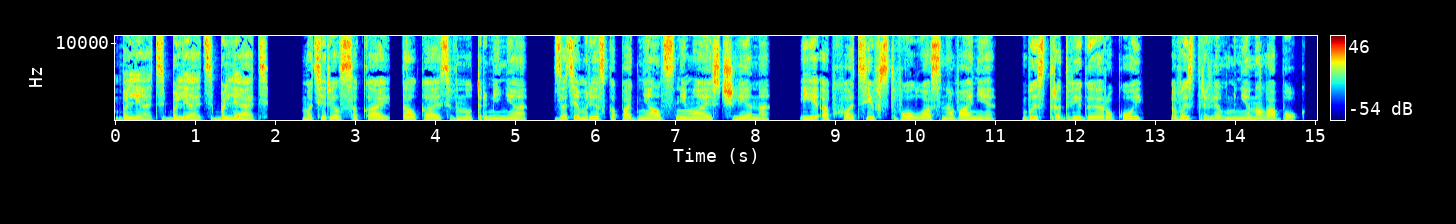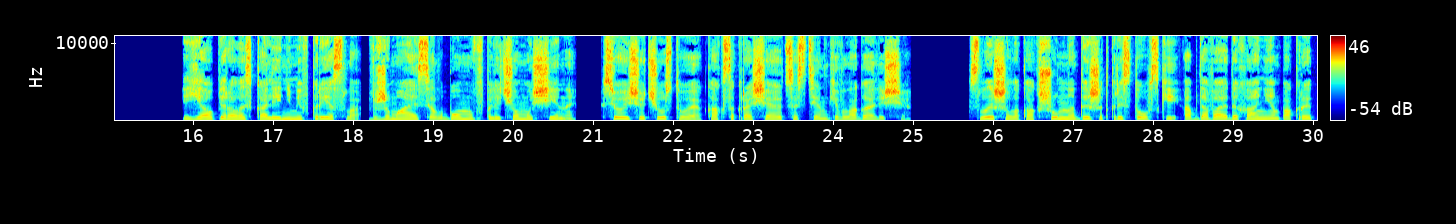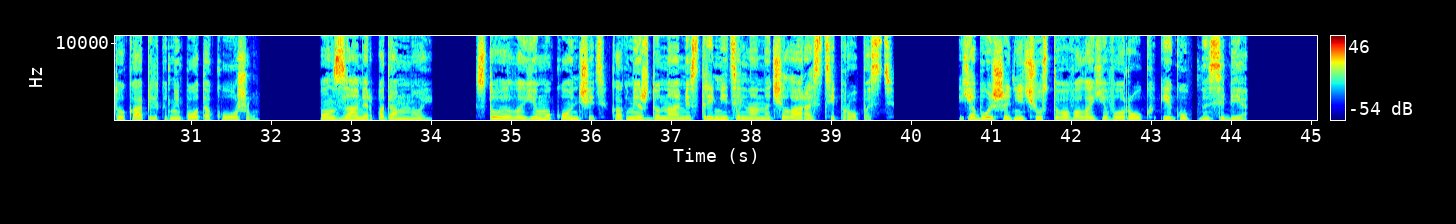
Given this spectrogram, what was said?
Блять, блять, блять! Матерился Кай, толкаясь внутрь меня, затем резко поднял, снимая с члена, и, обхватив ствол у основания, быстро двигая рукой, выстрелил мне на лобок. Я упиралась коленями в кресло, вжимаясь лбом в плечо мужчины, все еще чувствуя, как сокращаются стенки влагалища. Слышала, как шумно дышит Крестовский, обдавая дыханием покрытую капельками пота кожу. Он замер подо мной. Стоило ему кончить, как между нами стремительно начала расти пропасть. Я больше не чувствовала его рук и губ на себе.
